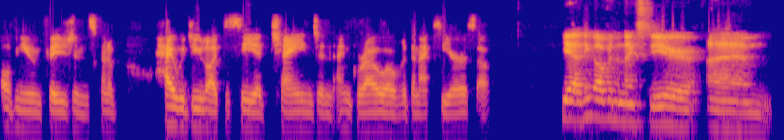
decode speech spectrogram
of New Infusions. Kind of how would you like to see it change and, and grow over the next year or so? Yeah, I think over the next year, um,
